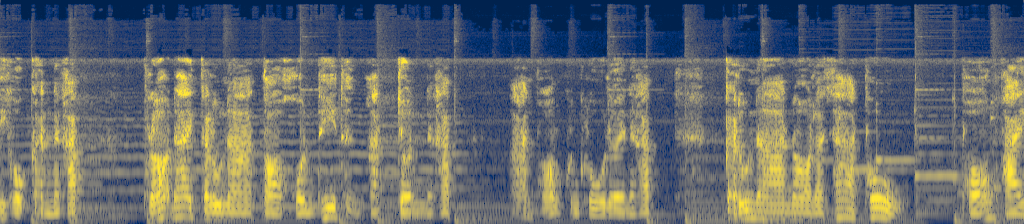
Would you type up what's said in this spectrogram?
ที่ 6 กันนะครับ เพราะได้กรุณาต่อคนที่ถึงอับจนนะครับ อ่านพร้อมคุณครูเลยนะครับ กรุณานรชาติผู้ พ้องภัย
